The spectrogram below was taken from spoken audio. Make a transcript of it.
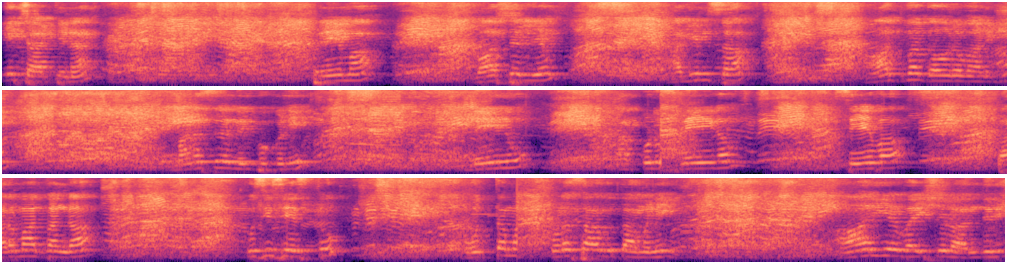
చాటిన? ప్రేమ వాత్సల్యం అహింస ఆత్మ గౌరవానికి మనసును నింపుకుని నేను అప్పుడు స్నేహం సేవ పరమాత్మంగా కృషి చేస్తూ ఉత్తమ కొనసాగుతామని ఆర్య వైశ్యులు అందరి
